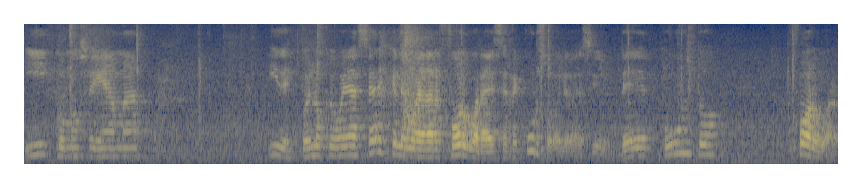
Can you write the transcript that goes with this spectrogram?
Y cómo se llama. Y después lo que voy a hacer es que le voy a dar forward a ese recurso le voy a decir d punto forward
